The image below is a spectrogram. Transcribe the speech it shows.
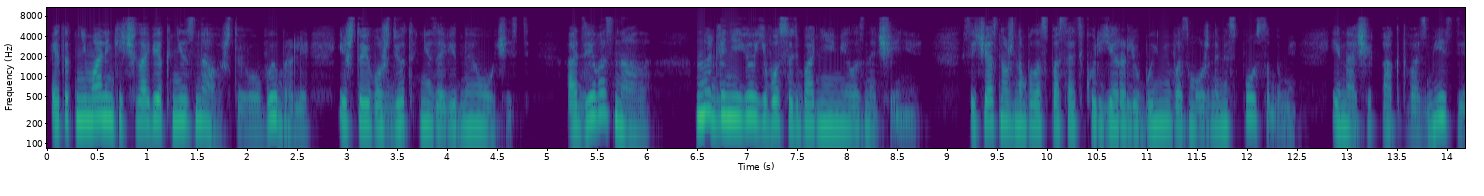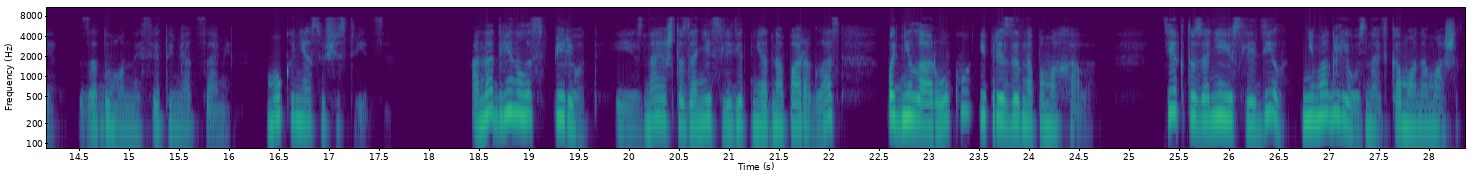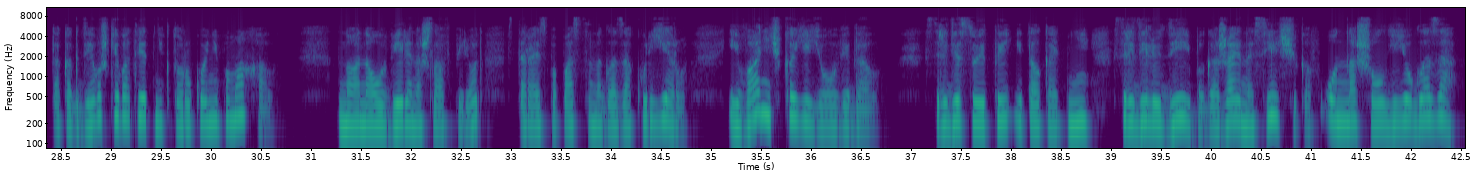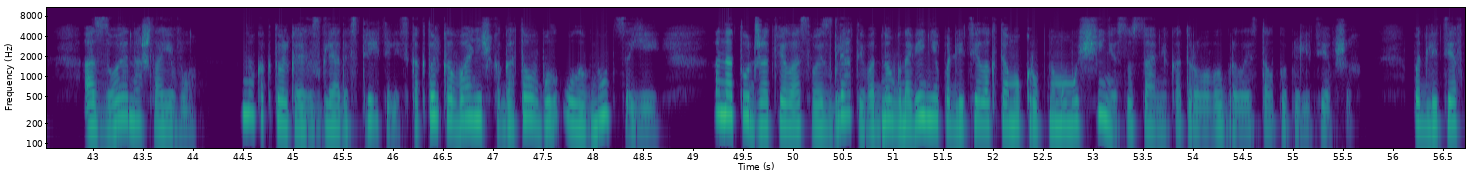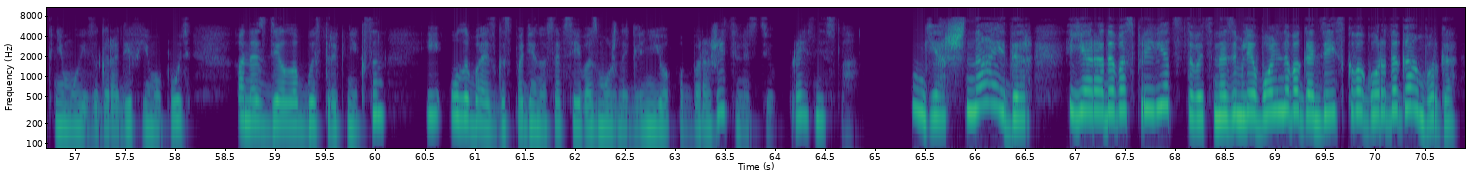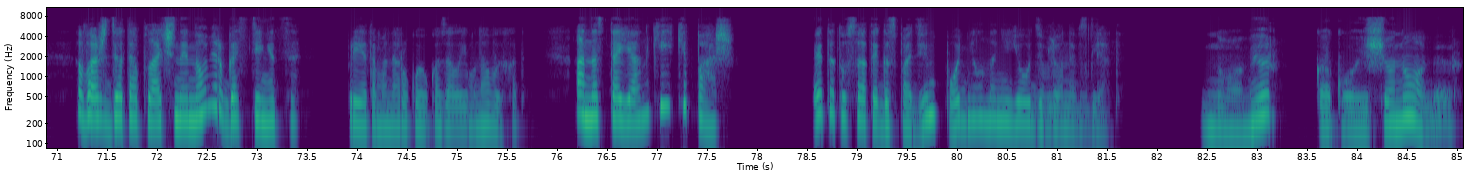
Этот немаленький человек не знал, что его выбрали и что его ждет незавидная участь. А дева знала, но для нее его судьба не имела значения. Сейчас нужно было спасать курьера любыми возможными способами, иначе акт возмездия, задуманный святыми отцами, мог и не осуществиться. Она двинулась вперед и, зная, что за ней следит не одна пара глаз, подняла руку и призывно помахала. Те, кто за нею следил, не могли узнать, кому она машет, так как девушке в ответ никто рукой не помахал. Но она уверенно шла вперед, стараясь попасться на глаза курьеру, и Ванечка ее увидал. Среди суеты и толкотни, среди людей, багажа и носильщиков он нашел ее глаза, а Зоя нашла его. Но как только их взгляды встретились, как только Ванечка готов был улыбнуться ей, она тут же отвела свой взгляд и в одно мгновение подлетела к тому крупному мужчине с усами, которого выбрала из толпы прилетевших. Подлетев к нему и загородив ему путь, она сделала быстрый книксон и, улыбаясь господину со всей возможной для нее обворожительностью, произнесла. «Гершнайдер, я рада вас приветствовать на земле вольного ганзейского города Гамбурга. Вас ждет оплаченный номер в гостинице. При этом она рукой указала ему на выход. «А на стоянке экипаж». Этот усатый господин поднял на нее удивленный взгляд. «Номер? Какой еще номер?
